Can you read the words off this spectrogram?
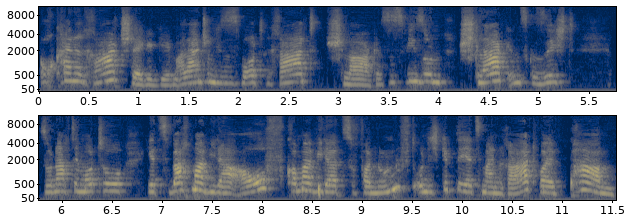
auch keine Ratschläge geben. Allein schon dieses Wort Ratschlag. Es ist wie so ein Schlag ins Gesicht so nach dem Motto, jetzt wach mal wieder auf, komm mal wieder zur Vernunft und ich gebe dir jetzt meinen Rat, weil pam,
